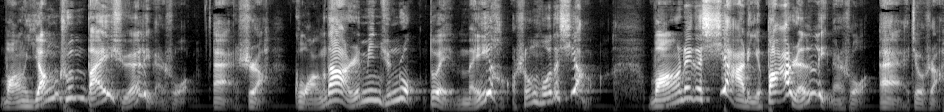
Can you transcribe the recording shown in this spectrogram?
往阳春白雪里面说，哎是啊。广大人民群众对美好生活的向往，往这个下里巴人里面说，哎，就是啊，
